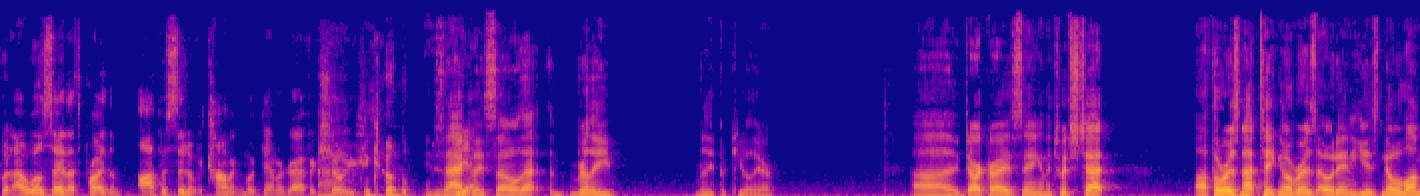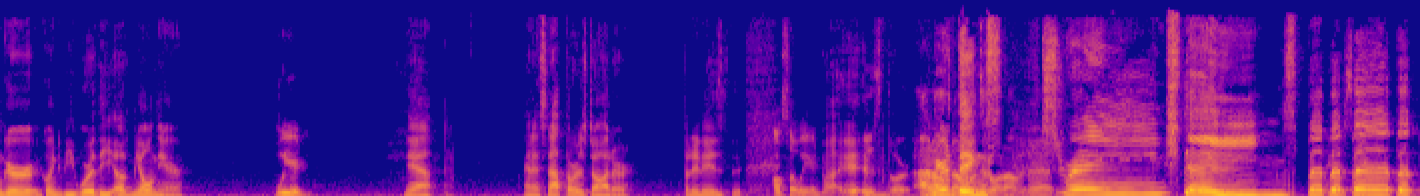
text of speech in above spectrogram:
but I will say that's probably the opposite of a comic book demographic show you can go. Exactly. Yeah. So that really, really peculiar. Uh, Darkrai is saying in the Twitch chat, uh, Thor is not taking over as Odin. He is no longer going to be worthy of Mjolnir. Weird. Yeah, and it's not Thor's daughter, but it is. Also weird. uh, it- It's Thor. I don't weird know things. what's going on with that. Strange things. Ba, ba, It's like- ba.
